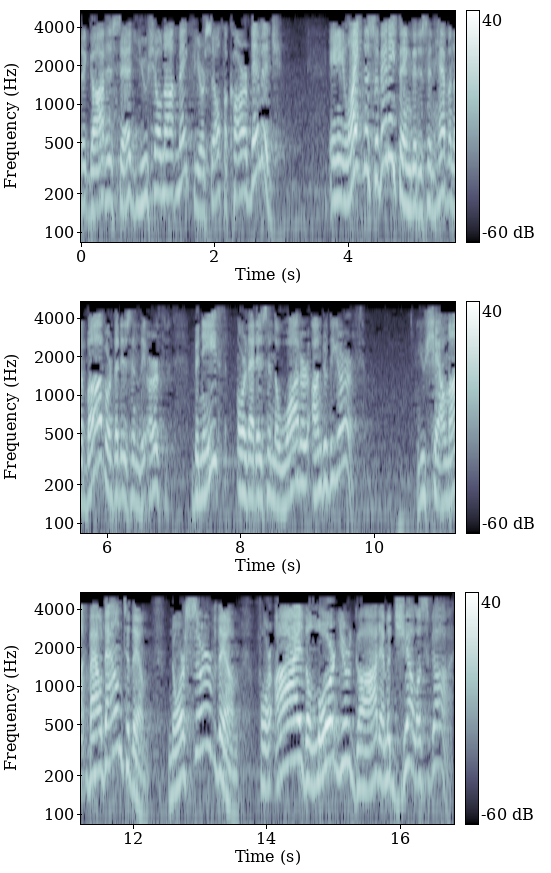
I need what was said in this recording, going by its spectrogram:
that God has said, You shall not make for yourself a carved image. Any likeness of anything that is in heaven above, or that is in the earth beneath, or that is in the water under the earth. You shall not bow down to them, nor serve them, for I, the Lord your God, am a jealous God.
